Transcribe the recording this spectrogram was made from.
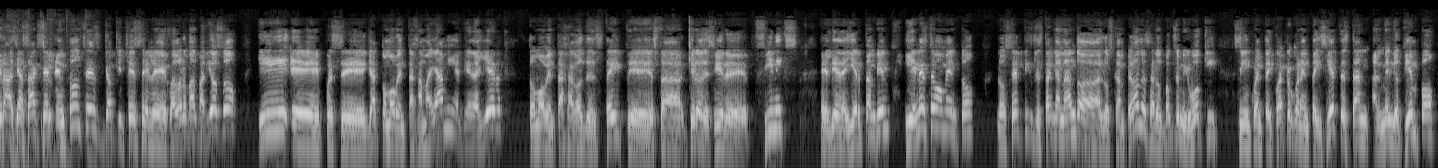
Gracias, Axel. Entonces, Jokic es el eh, jugador más valioso y eh, pues eh, ya tomó ventaja Miami el día de ayer, tomó ventaja Golden State, está, quiero decir, Phoenix el día de ayer también. Y en este momento, los Celtics le están ganando a los campeones, a los Bucks de Milwaukee, 54-47, están al medio tiempo.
